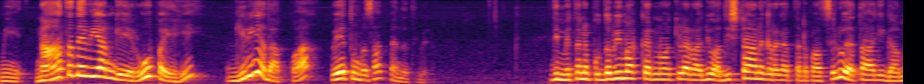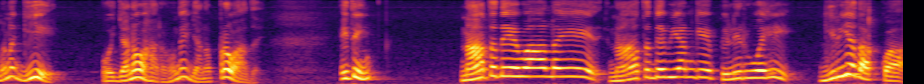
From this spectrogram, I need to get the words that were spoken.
මේ නාත දෙවියන්ගේ රූපයෙහි ගිරිය දක්වා වේතුඹසක් පැඳ තිබෙනවා. ඉතින් මෙතන පුදබිමක් කරනවා කියලා රජු අදිෂ්ඨාන කරගත්තට පස්සෙලු ඇතාගේ ගමන ගියේ. ওই ජනවහර හොඳේ ජනප්‍රවාදය. ඉතින් නාත දේවාලයේ නාත දෙවියන්ගේ පිළිරුවෙහි ගිරිය දක්වා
